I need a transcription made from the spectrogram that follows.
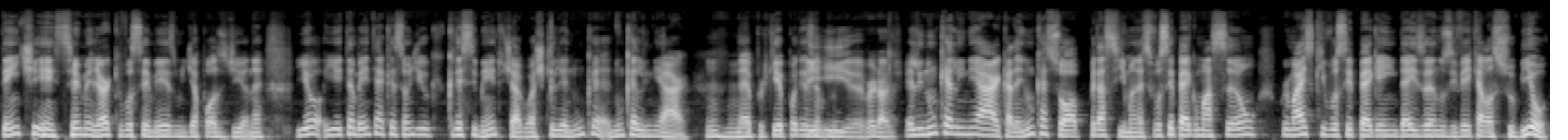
tente ser melhor que você mesmo dia após dia, né? E, eu, e também tem a questão de crescimento, Thiago. Eu acho que ele é nunca, nunca é linear, Uhum. né? Porque, por exemplo, E, e é verdade. ele nunca é linear, cara. Ele nunca é só pra cima, né? Se você pega uma ação, por mais que você pegue em 10 anos e vê que ela subiu,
